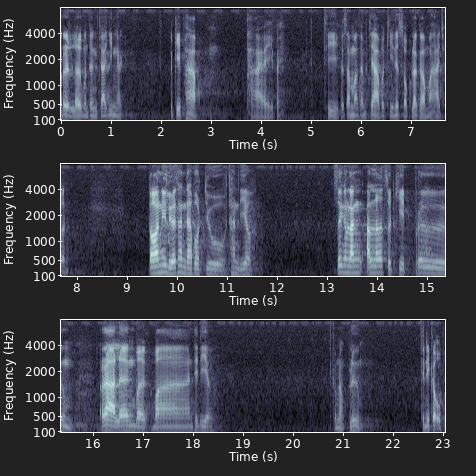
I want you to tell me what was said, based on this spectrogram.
เรื่นเลิงบันเทิงใจยิ่งนักเมื่อกี้ภาพถ่ายไป ที่พระสัมมาสัมพุทธเจ้าพระกีนศพแล้วก็มหาชน ตอนนี้เหลือท่านดาบทอยู่ท่านเดียว ซึ่งกำลังอันเลิศสุดขีดปลื้ม ร่าเริงเบิกบานทีเดียว กำลังปลื้ม ทีนี้ก็อุป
